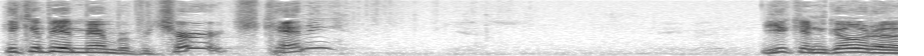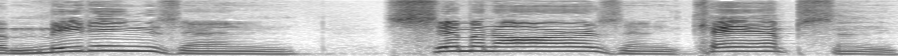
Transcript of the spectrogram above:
He can be a member of a church, can he? You can go to meetings and seminars and camps and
